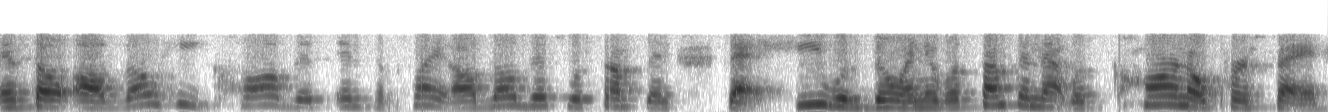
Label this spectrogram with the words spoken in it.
And so although he called this into play, although this was something that he was doing, it was something that was carnal per se.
